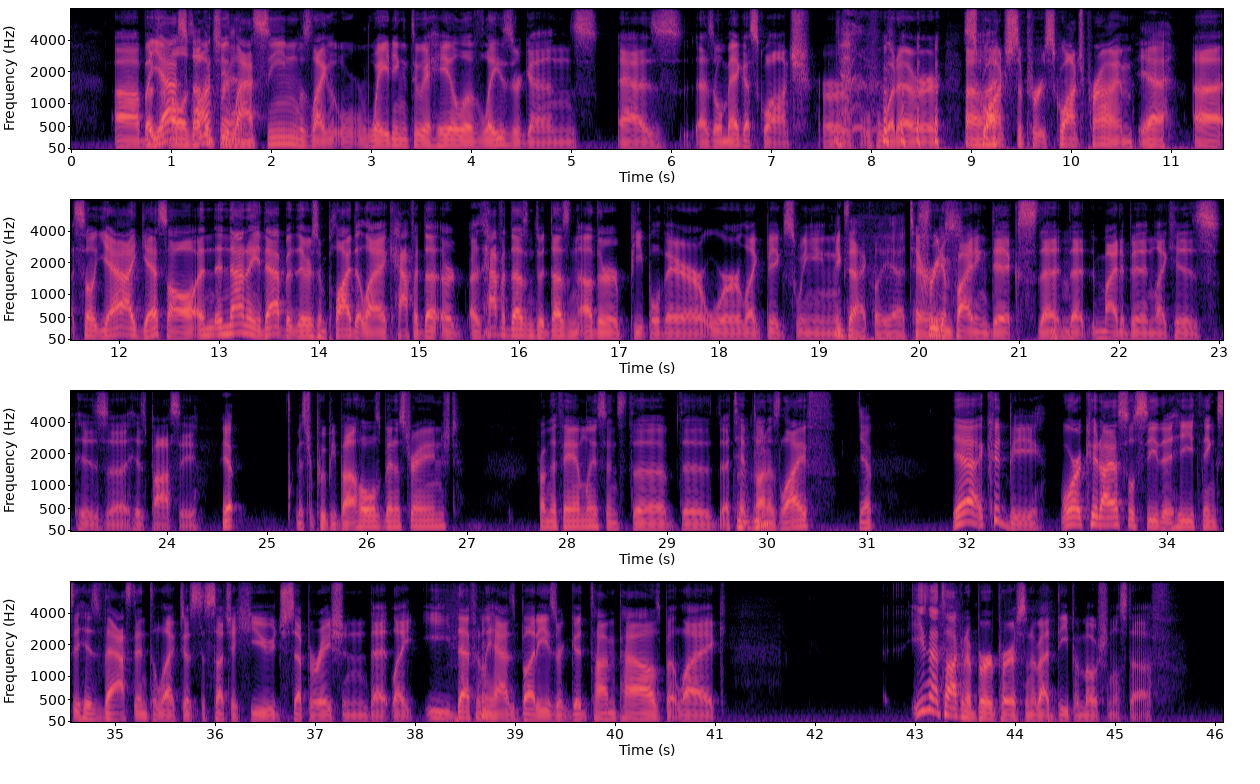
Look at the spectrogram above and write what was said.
Uh, but Those- yeah, all Squanchy last scene was like wading into a hail of laser guns as as Omega Squanch or whatever Uh-huh. Squanch Super, Squanch Prime. Yeah. Uh, so yeah, I guess I'll and, and not only that, but there's implied that like half a dozen or uh, half a dozen to a dozen other people there were like big swinging Exactly. Yeah. Freedom fighting dicks that Mm-hmm. that might have been like his his uh, his posse. Yep. Mr. Poopy Butthole's been estranged from the family since the the, attempt Mm-hmm. on his life. Yep. Yeah, it could be. Or it could I also see that he thinks that his vast intellect just is such a huge separation that like he definitely has buddies or good time pals, but like he's not talking to Bird Person about deep emotional stuff.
